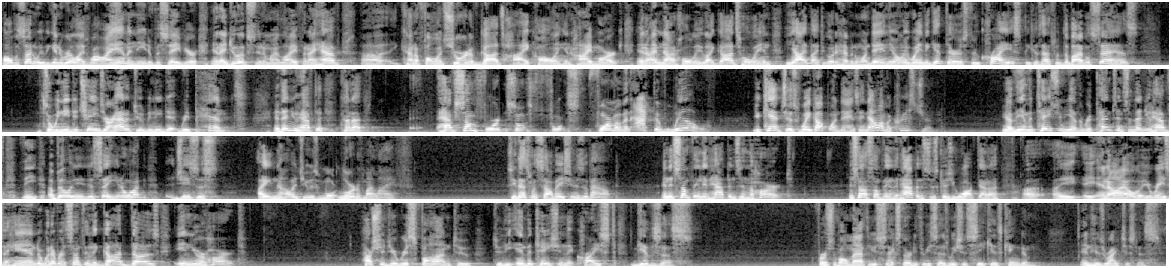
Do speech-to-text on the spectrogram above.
All of a sudden, we begin to realize, wow, I am in need of a Savior, and I do have sin in my life, and I have uh, kind of fallen short of God's high calling and high mark, and I'm not holy like God's holy. And yeah, I'd like to go to heaven one day, and the only way to get there is through Christ, because that's what the Bible says. So we need to change our attitude. We need to repent. And then you have to kind of have some for, so, for, form of an act of will. You can't just wake up one day and say, now I'm a Christian. You have the invitation, you have the repentance, and then you have the ability to say, you know what, Jesus, I acknowledge you as Lord of my life. See, that's what salvation is about. And it's something that happens in the heart. It's not something that happens just because you walk down a, a, a, an aisle or you raise a hand or whatever. It's something that God does in your heart. How should you respond to, to the invitation that Christ gives us? First of all, Matthew 6:33 says we should seek his kingdom and his righteousness.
